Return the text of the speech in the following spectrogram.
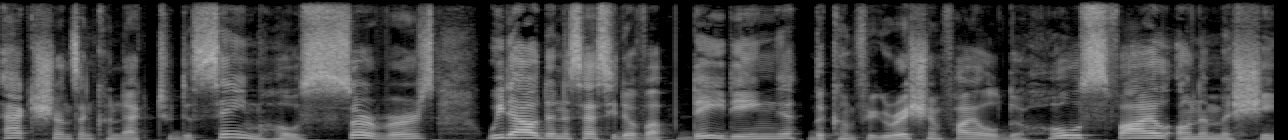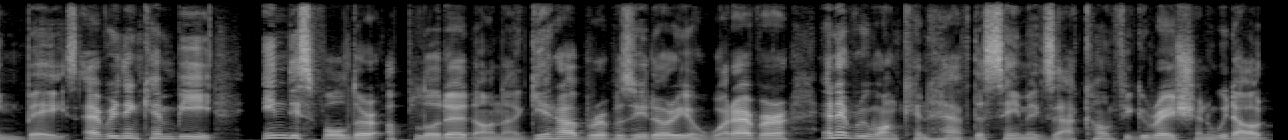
actions and connect to the same host servers without the necessity of updating the configuration file, the host file on a machine base. Everything can be in this folder uploaded on a GitHub repository or whatever, and everyone can have the same exact configuration without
